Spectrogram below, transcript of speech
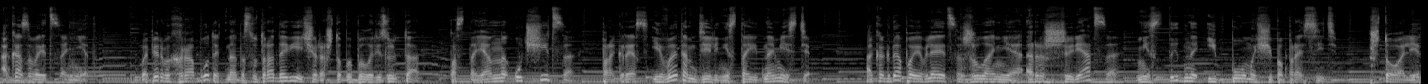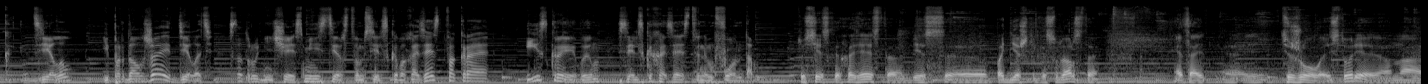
Оказывается, нет. Во-первых, работать надо с утра до вечера, чтобы был результат. Постоянно учиться. Прогресс и в этом деле не стоит на месте. А когда появляется желание расширяться, не стыдно и помощи попросить. Что Олег делал и продолжает делать, сотрудничая с Министерством сельского хозяйства края и с Краевым сельскохозяйственным фондом. То сельское хозяйство без э, поддержки государства это э, тяжелая история, она,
